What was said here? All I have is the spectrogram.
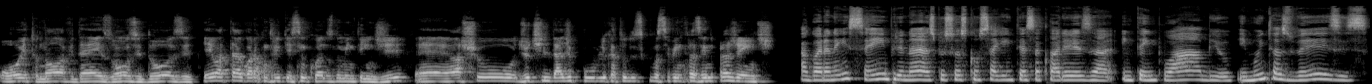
8, 9, 10, 11, 12 12. Eu até agora com 35 anos não me entendi. É, acho de utilidade pública tudo isso que você vem trazendo pra gente. Agora, nem sempre, né, as pessoas conseguem ter essa clareza em tempo hábil e muitas vezes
